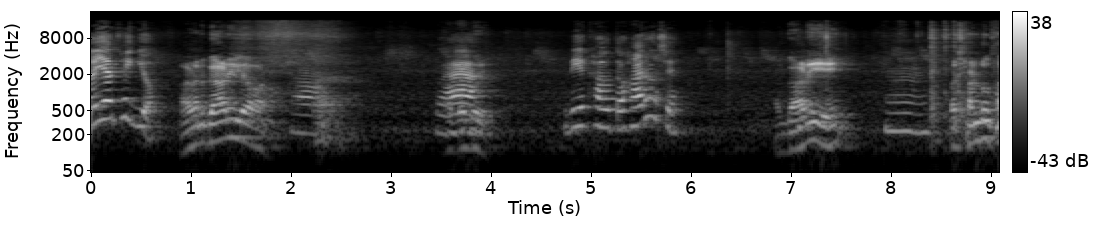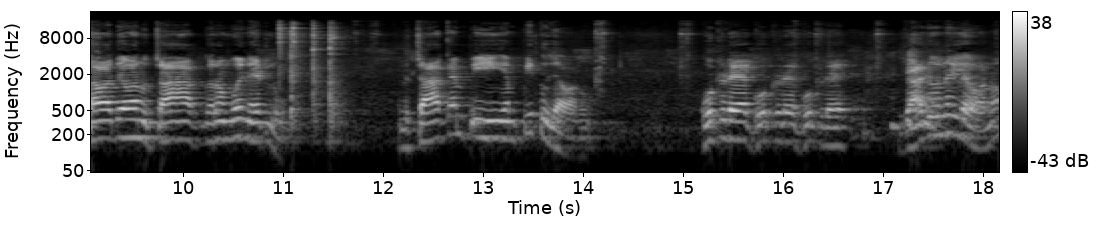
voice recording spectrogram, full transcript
તૈયાર થઈ ગયો? હવે ગાળી લેવાનો. હા. વાહ. દેખાવ તો સારો છે. ગાળી ઠંડુ થવા દેવાનું ચા ગરમ હોય ને એટલું. એટલે ચા કેમ પી એમ પીતું જવાનું. ઘૂંટડે ઘૂંટડે ઘૂંટડે જાજો નહીં લેવાનો.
